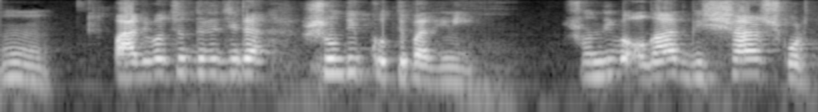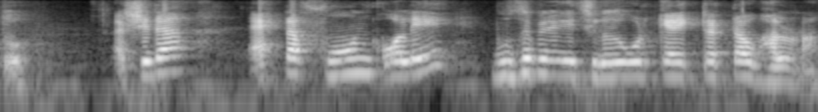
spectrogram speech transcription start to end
হুম, পাঁচ বছর ধরে যেটা সন্দীপ করতে পারিনি। সন্দীপ অগাধ বিশ্বাস করতো। আর সেটা একটা ফোন কলে বুঝতে পেরে গেছিল, ওর ক্যারেক্টারটাও ভালো না।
